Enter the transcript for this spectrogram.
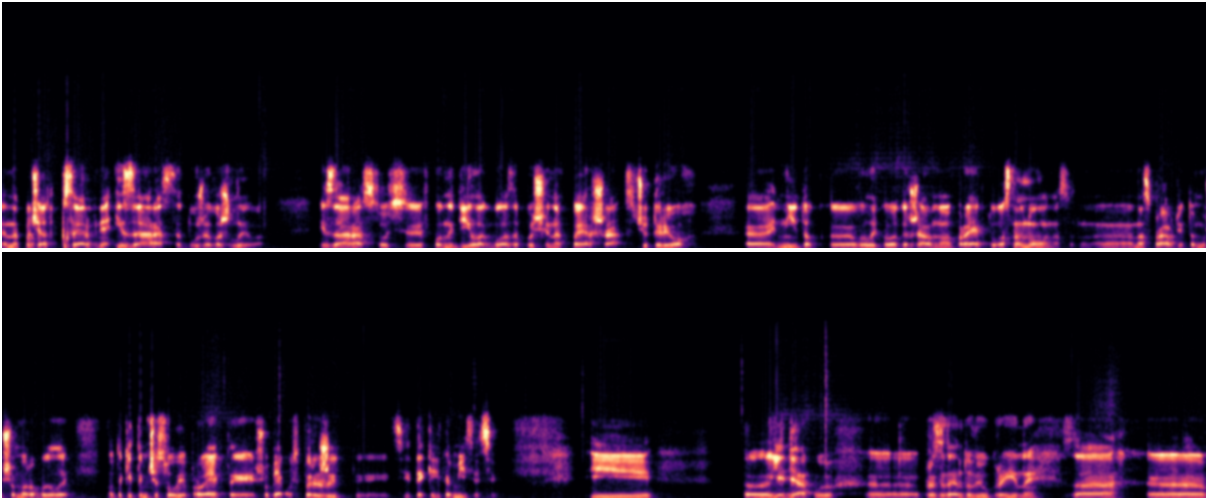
на початку серпня. І зараз це дуже важливо. І зараз, ось в понеділок, була запущена перша з чотирьох ніток е, великого державного проекту, основного е, насправді, тому що ми робили такі тимчасові проекти, щоб якось пережити ці декілька місяців. І Е, Я дякую е, президентові України за е,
